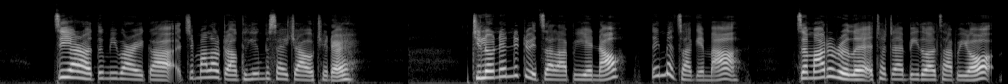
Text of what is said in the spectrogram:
။ကြည့်ရတော့သူမိဘတွေကကျမလောက်တောင် queue မဆိုင်ကြဘူးထင်တယ်။ဒီလိုနဲ့နှစ်တွေကြာလာပြီးရဲ့နောက်တိတ်မကြခင်မှာ ကျမတို့တွေလည်းအထက်တန်းပြီးသွားကြပြီးတော့မ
